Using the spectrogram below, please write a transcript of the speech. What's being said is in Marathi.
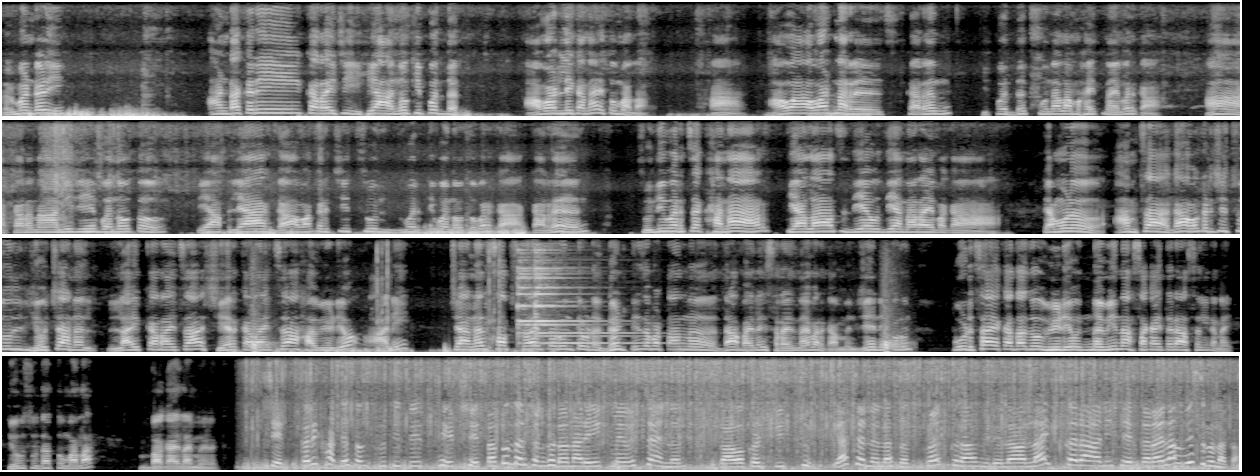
तर मंडळी अंडाकरी करायची ही अनोखी पद्धत. आवडली का नाही तुम्हाला? हां आव आवडणारच. कारण ही पद्धत कुणाला माहीत नाही बरं का. हां कारण आम्ही जे हे बनवतो ते आपल्या गावाकडची चूलवरती बनवतो बरं का. कारण चुलीवरचं खाणार त्यालाच देव देणार आहे बघा. त्यामुळं आमचा गावाकडची चूल ह्यो चॅनल लाईक करायचा शेअर करायचा हा व्हिडिओ आणि चॅनल सबस्क्राईब करून तेवढं. घंटीचं बटन दाबायला विसरायचं नाही बरं का. म्हणजे जेणेकरून पुढचा एखादा जो व्हिडिओ नवीन असा काहीतरी असेल का नाही तो सुद्धा तुम्हाला बघायला मिळेल. शेतकरी खाद्य संस्कृतीचे थेट शेतातून दर्शन घडवणारे एकमेव चॅनल गावाकडची चूक. या चॅनलला सबस्क्राईब करा व्हिडिओला लाईक करा आणि शेअर करायला विसरू नका.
